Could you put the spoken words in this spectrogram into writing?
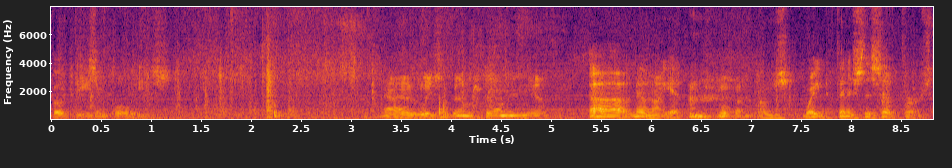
both these employees. Now, has Lisa been sworn in yet? Uh, No, not yet. Okay. I'm just waiting to finish this up first.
